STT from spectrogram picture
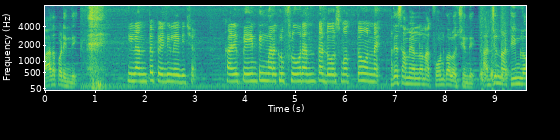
బాధపడింది. వీళ్ళంతా పెయింటింగ్ వేయించాం కానీ పెయింటింగ్ మరకలు ఫ్లోర్ అంతా డోర్స్ మొత్తం ఉన్నాయి. అదే సమయంలో నాకు ఫోన్ కాల్ వచ్చింది. అర్జున్ నా టీంలో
